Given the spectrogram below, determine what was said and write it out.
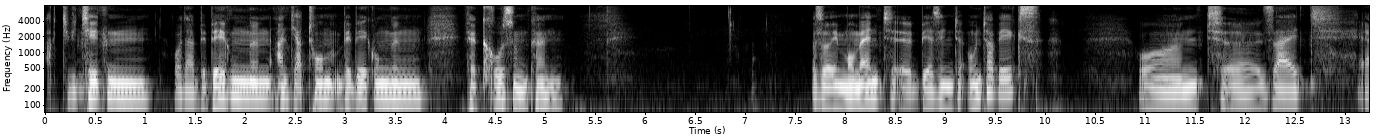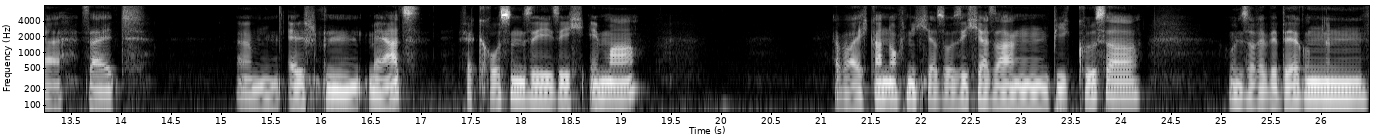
Aktivitäten oder Bewegungen, Anti-Atom-Bewegungen vergrößern können. Also im Moment, äh, wir sind unterwegs und äh, seit, äh, seit ähm, 11. März vergrößern sie sich immer. Aber ich kann noch nicht so sicher sagen, wie größer unsere Bewegungen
